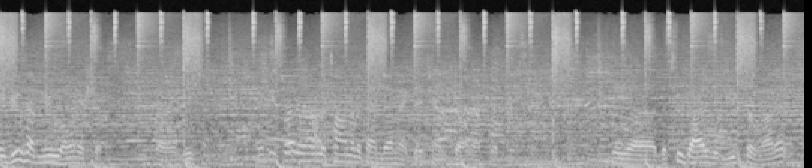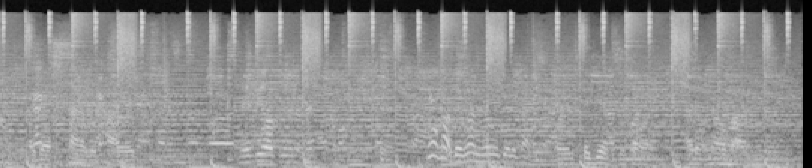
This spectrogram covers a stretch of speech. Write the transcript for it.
They do have new ownership uh, recently. Maybe it's right around the time of the pandemic they changed ownership. The uh, the two guys that used to run it, I guess, kind of retired. Maybe I'll do an event. Yeah, no, they run really good events. Least they did before. I don't know about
